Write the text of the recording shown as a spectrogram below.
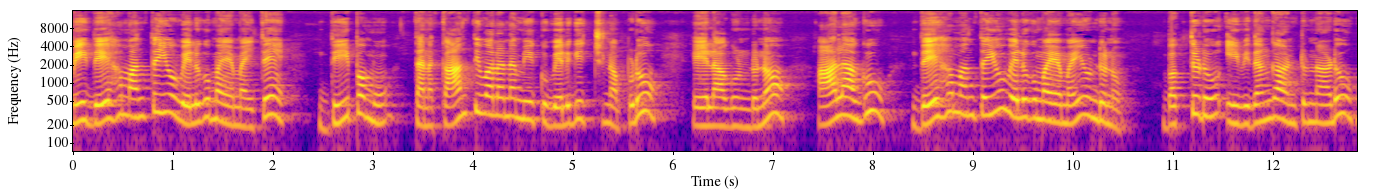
మీ దేహమంతయు వెలుగుమయమైతే దీపము తన కాంతి వలన మీకు వెలుగిచ్చినప్పుడు ఎలాగుండునో అలాగూ దేహమంతయు వెలుగుమయమై ఉండును భక్తుడు ఈ విధంగా అంటున్నాడు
